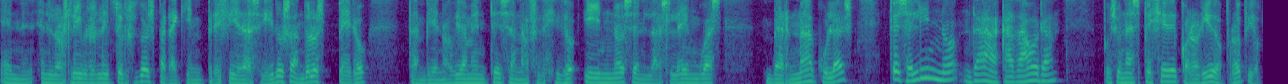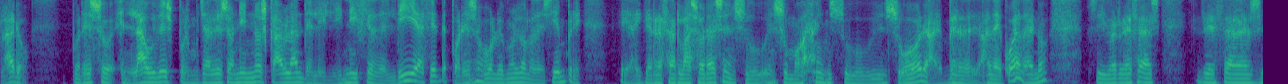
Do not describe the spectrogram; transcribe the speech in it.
en, en los libros litúrgicos para quien prefiera seguir usándolos, pero también obviamente se han ofrecido himnos en las lenguas vernáculas. Entonces el himno da a cada hora pues una especie de colorido propio, claro. Por eso en laudes, pues muchas veces son himnos que hablan del inicio del día, etc. Por eso volvemos a lo de siempre. Eh, hay que rezar las horas en su, en su, en su, en su hora adecuada, ¿no? Si rezas, rezas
